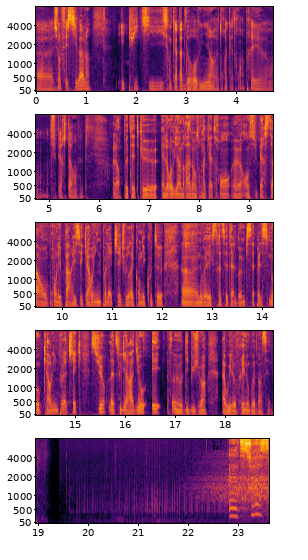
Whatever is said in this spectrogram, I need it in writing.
euh, sur le festival et puis qui sont capables de revenir 3-4 ans après euh, en superstar en fait Alors peut-être que elle reviendra dans 3-4 ans euh, en superstar. On prend les paris. C'est Caroline Polacek. Je voudrais qu'on écoute euh, un nouvel extrait de cet album qui s'appelle Smoke. Caroline Polacek sur la Tsugi Radio et euh, au début juin à Will of Green au Bois de Vincennes. It's just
